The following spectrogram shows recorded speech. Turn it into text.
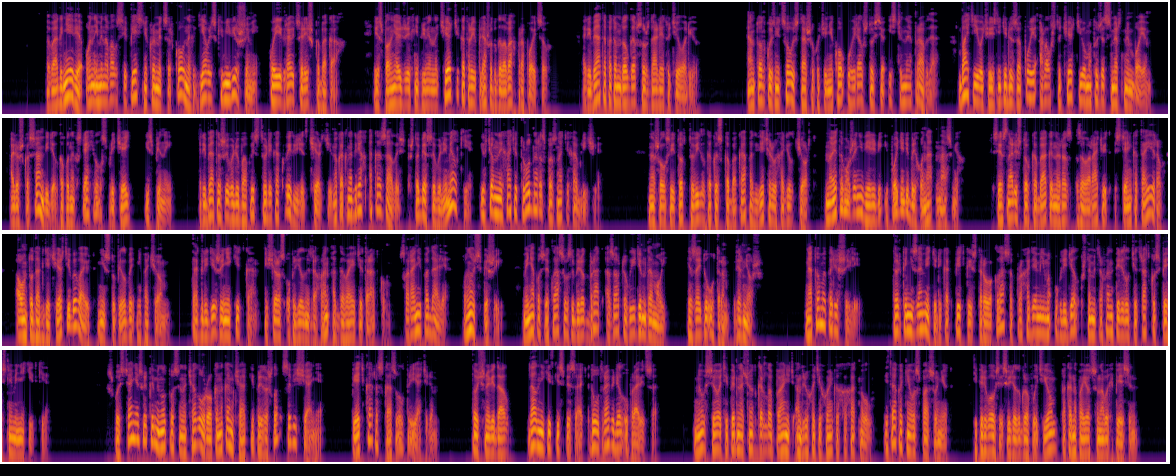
В гневе он именовал все песни, кроме церковных, дьявольскими виршами, кои играются лишь в кабаках. Исполняют же их непременно черти, которые пляшут в головах пропойцев. Ребята потом долго обсуждали эту теорию. Антон Кузнецов из старших учеников уверял, что все истинная правда. Батя его через неделю запоя орал, что черти его мотузят смертным боем. Алешка сам видел, как он их стряхивал с плечей и спины. Ребята живо любопытствовали, как выглядят черти, но как на грех оказалось, что бесы были мелкие, и в темной хате трудно распознать их обличие. Нашелся и тот, кто видел, как из кабака под вечер выходил черт, но этому уже не верили и подняли брехуна на смех. Все знали, что в кабак иной раз заворачивает Стенька Таиров, а он туда, где черти бывают, не ступил бы ни почем. «Так, гляди же, Никитка!» — еще раз упредил Митрофан, отдавая тетрадку. «Схорони подали. В ночь спеши. Меня после классов заберет брат, а завтра выйдем домой. Я зайду утром. Вернешь». На то мы порешили. Только не заметили, как Петька из второго класса, проходя мимо, углядел, что Митрофан передал тетрадку с песнями Никитки. Спустя несколько минут после начала урока на Камчатке произошло совещание. Петька рассказывал приятелям. «Точно видал. Дал Никитке списать, до утра велел управиться. Ну все, теперь начнет горлопанить, Андрюха тихонько хохотнул. И так от него спасу нет. Теперь вовсе сведет в гроб вытьем, пока напоется новых песен.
